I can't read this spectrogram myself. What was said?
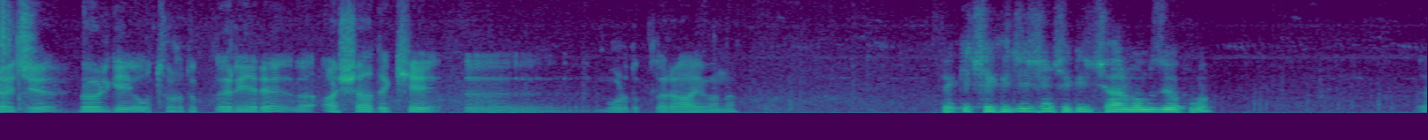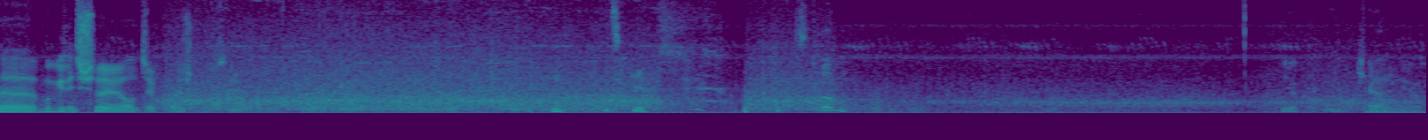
Aracı bölgeye oturdukları yere ve aşağıdaki e, vurdukları hayvanı. Peki çekici için çekici çağırmamız yok mu? E, bu gidişle öyle olacak başkomiserim. Tutalım. Yok imkanı yok.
